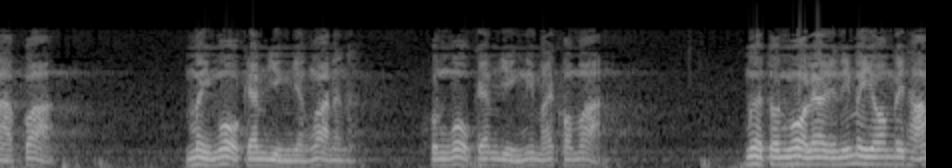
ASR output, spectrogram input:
หากว่าไม่โง่แกมหญิงอย่างว่านั่นนะคนโง่แกมหญิงนี่หมายความว่า เมื่อตนโง่แล้วอย่างนี้ไม่ยอมไปถาม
